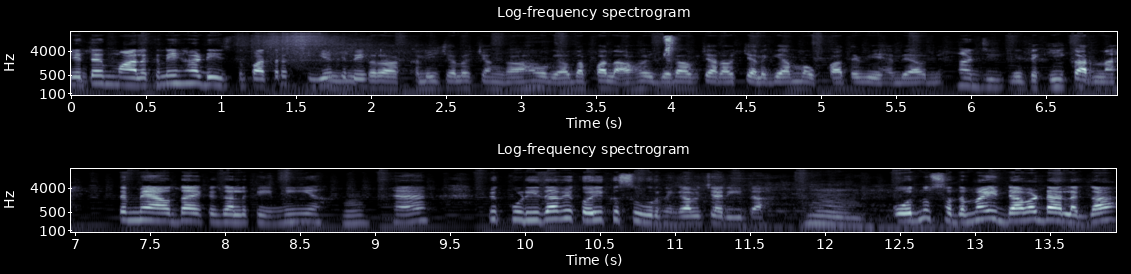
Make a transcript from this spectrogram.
ਇਹ ਤਾਂ ਮਾਲਕ ਨੇ ਸਾਡੀ ਇੱਜ਼ਤ ਪੱਤ ਰੱਖੀ ਆ ਕਿਤੇ। ਰੱਖ ਲਈ ਚਲੋ ਚੰਗਾ ਹੋ ਗਿਆ ਉਹਦਾ ਭਲਾ ਹੋਏ ਜਿਹੜਾ ਵਿਚਾਰਾ ਚਲ ਗਿਆ ਮੌਕਾ ਤੇ ਵੇਖ ਲਿਆ ਉਹਨੇ। ਹਾਂਜੀ। ਨਹੀਂ ਤੇ ਕੀ ਕਰਨਾ ਸੀ? ਤੇ ਮੈਂ ਉਹਦਾ ਇੱਕ ਗੱਲ ਕਹਿਨੀ ਆ ਹੂੰ। ਹੈ ਵੀ ਕੁੜੀ ਦਾ ਵੀ ਕੋਈ ਕਸੂਰ ਨਹੀਂਗਾ ਵਿਚਾਰੀ ਦਾ। ਹੂੰ। ਉਹਨੂੰ ਸਦਮਾ ਏਡਾ ਵੱਡਾ ਲੱਗਾ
